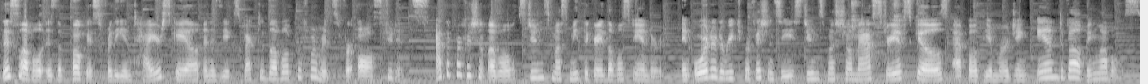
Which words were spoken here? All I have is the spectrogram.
This level is the focus for the entire scale and is the expected level of performance for all students. At the proficient level, students must meet the grade level standard. In order to reach proficiency, students must show mastery of skills at both the emerging and developing levels.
